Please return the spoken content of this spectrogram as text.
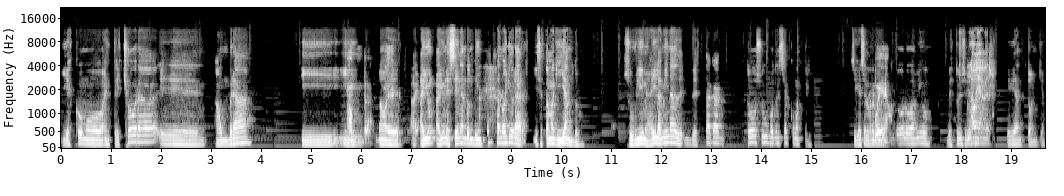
y es como entre Chora, eh, y... no, eh, hay, hay un- hay una escena en donde intenta no llorar y se está maquillando. Sublime. Ahí la mina de- destaca todo su potencial como actriz. Así que se lo recomiendo a todos los amigos de Estudio La voy a ver. que vean Tonja.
